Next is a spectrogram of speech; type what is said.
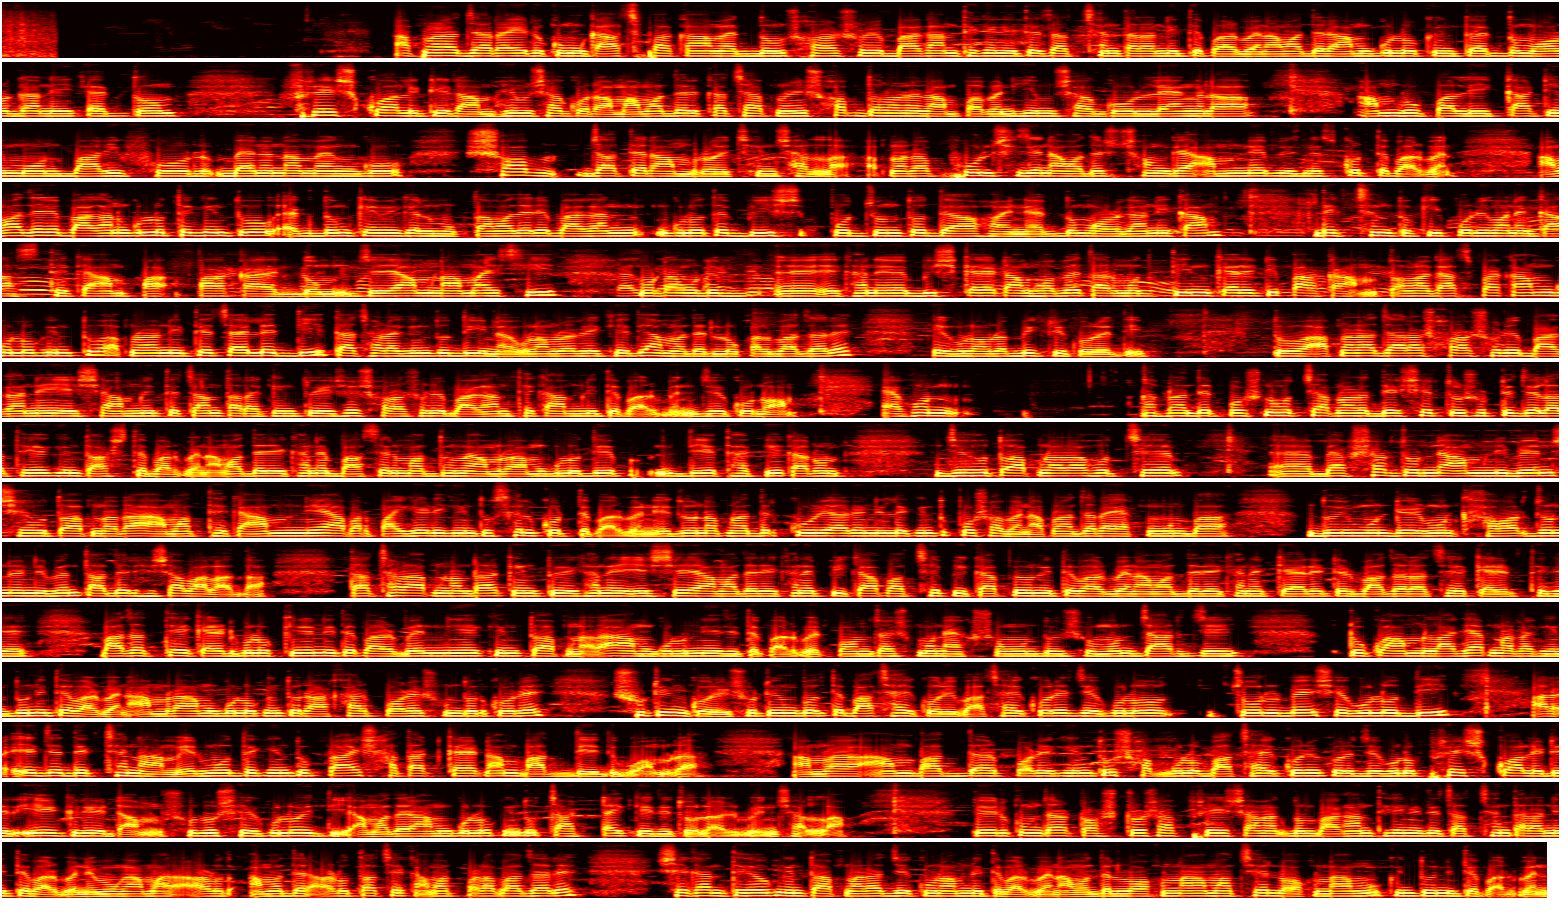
আপনারা যারা এরকম গাছ পাকা আম একদম সরাসরি বাগান থেকে নিতে যাচ্ছেন, তারা নিতে পারবেন। আমাদের আমগুলো কিন্তু একদম অর্গানিক একদম ফ্রেশ কোয়ালিটির আম, হিমসাগর আম। আমাদের কাছে আপনি সব ধরনের আম পাবেন। হিমসাগর, ল্যাংড়া আমরুপালি, কাটিমন বাড়িফোর ব্যানানা ম্যাঙ্গো, সব জাতের আম রয়েছে ইনশাল্লাহ। আপনারা ফুল সিজন আমাদের সঙ্গে আম নিয়ে বিজনেস করতে পারবেন। আমাদের এই বাগানগুলোতে কিন্তু একদম কেমিক্যাল মুক্ত। আমাদের এই বাগানগুলোতে বিষ পর্যন্ত দেওয়া হয় না একদম অর্গানিক আম। দেখছেন তো কি পরিমাণে গাছ থেকে আম পাকা একদম। যে আম নামাইছি, মোটামুটি এখানে বিশ ক্যারেট আম হবে। তার মধ্যে তিন ক্যারেটই পাকা আম। তো আমরা গাছ পাকা আমগুলো কিন্তু আপনারা নিতে চাইলে দিই, তাছাড়া কিন্তু দিই না। এগুলো আমরা রেখে দিই আমাদের লোকাল বাজারে। এগুলো আমরা বিক্রি করে দিই। তো আপনারা যারা সরাসরি বাগানে এসে আম নিতে চান, তারা কিন্তু এসে সরাসরি বাগান থেকে আম নিতে পারবেন যে কোনো আম। এখন আপনাদের প্রশ্ন হচ্ছে আপনারা দেশের চৌষট্টি জেলা থেকে কিন্তু আসতে পারবেন। আমাদের এখানে বাসের মাধ্যমে আমরা আমগুলো দিয়ে দিয়ে থাকি। কারণ যেহেতু আপনারা হচ্ছে ব্যবসার জন্য আম নেবেন, সেহেতু আপনারা আমার থেকে আম নিয়ে আবার পাইকারি কিন্তু সেল করতে পারবেন। এই জন্য আপনাদের কুরিয়ারে নিলে কিন্তু পোষাবে না আপনারা যারা এক মন বা দুই মন, দেড় মন খাওয়ার জন্য নেবেন, তাদের হিসাব আলাদা। তাছাড়া আপনারা কিন্তু এখানে এসে আমাদের এখানে পিক আপ আছে পিক আপেও নিতে পারবেন। আমাদের এখানে ক্যারেটের বাজার আছে, ক্যারেট থেকে, বাজার থেকে ক্যারেটগুলো কিনে নিতে পারবেন। নিয়ে কিন্তু আপনারা আমগুলো নিয়ে যেতে পারবেন। পঞ্চাশ মন, একশো মন, দুইশো মন, যার যেই টুকু আম লাগে আপনারা কিন্তু নিতে পারবেন। আমরা আমগুলো কিন্তু রাখার পরে সুন্দর করে শুটিং করি। শুটিং বলতে বাছাই করি। বাছাই করে যেগুলো চলবে সেগুলো দিই। আর এই যে দেখছেন আম, এর মধ্যে কিন্তু প্রায় সাত আট ক্যারেট আম বাদ দিয়ে দেবো আমরা। আমরা আম বাদ দেওয়ার পরে কিন্তু সবগুলো বাছাই করি, করে যেগুলো ফ্রেশ কোয়ালিটির এ গ্রেড আম, শুধু সেগুলোই দিই। আমাদের আমগুলো কিন্তু চারটায় কেজি চলে আসবে ইনশাল্লাহ তো এরকম যারা টসটসা ফ্রেশ আম একদম বাগান থেকে নিতে চাচ্ছেন, তারা নিতে পারবেন। এবং আমার আড়ত, আমাদের আড়ত আছে কামারপাড়া বাজারে। সেখান থেকেও কিন্তু আপনারা যে কোনো আম নিতে পারবেন। আমাদের লকনা আম আছে লকনা আমও কিন্তু নিতে পারবেন।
